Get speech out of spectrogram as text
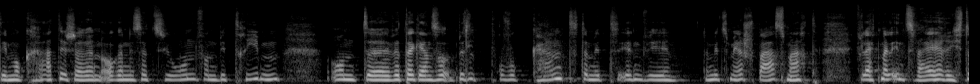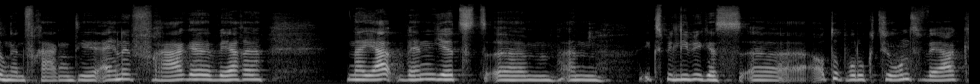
demokratischeren Organisation von Betrieben. Und äh, wird da gern so ein bisschen provokant, damit irgendwie damit es mehr Spaß macht, vielleicht mal in zwei Richtungen fragen. Die eine Frage wäre, naja, wenn jetzt ähm, ein x-beliebiges äh, Autoproduktionswerk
